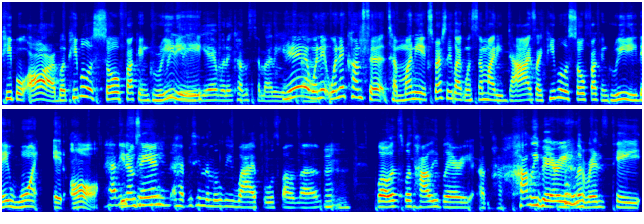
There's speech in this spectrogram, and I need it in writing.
people are, but people are so fucking greedy. Yeah, when it comes to money. Yeah, stuff. when it when it comes to to money, especially like when somebody dies, like people are so fucking greedy. They want it all. have you know what I'm saying? Have you seen the movie Why Fools Fall in Love? Mm-mm. Well, it's with Halle Berry, um, Halle Berry, Larenz Tate,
